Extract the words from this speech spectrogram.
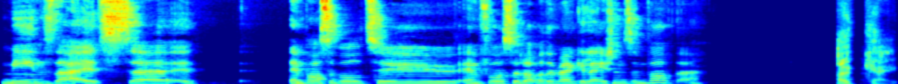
means that it's uh, it, impossible to enforce a lot of the regulations involved there. Okay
